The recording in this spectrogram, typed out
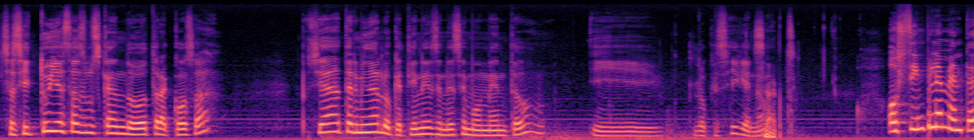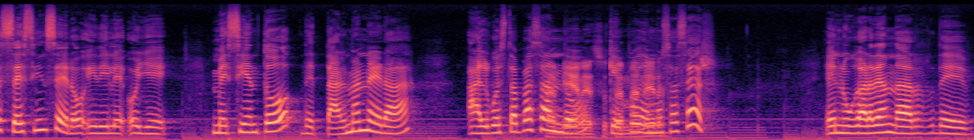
sea, si tú ya estás buscando otra cosa, pues ya termina lo que tienes en ese momento y lo que sigue, ¿no? Exacto. O simplemente sé sincero y dile, oye, me siento de tal manera, algo está pasando, es ¿qué manera. podemos hacer? En lugar de andar de,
